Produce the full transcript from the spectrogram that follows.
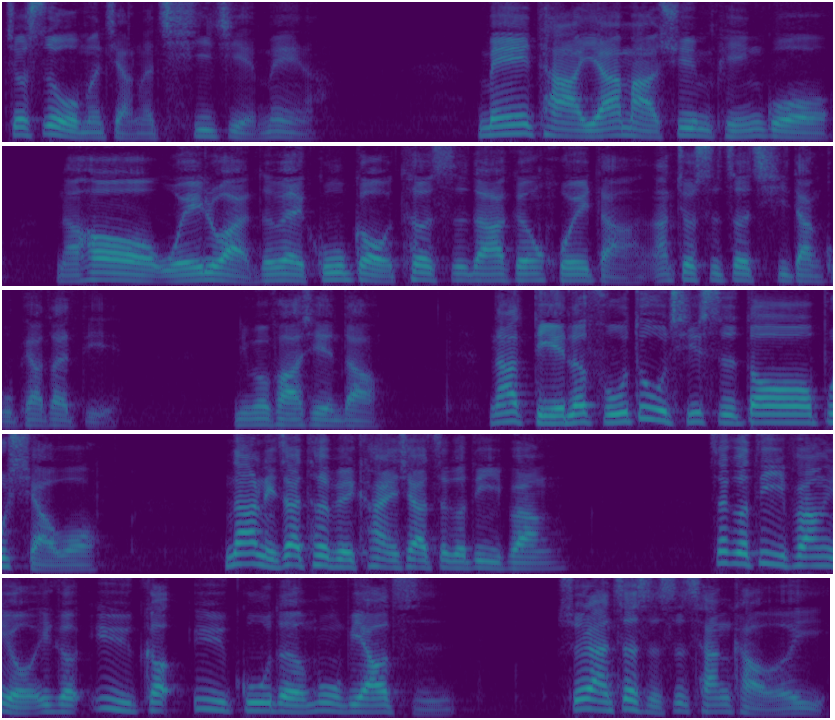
就是我们讲的七姐妹啦，Meta、亚马逊、苹果，然后微软，对不对？Google、特斯拉跟辉达，那就是这七档股票在跌。你有没有发现到？那跌的幅度其实都不小哦。那你再特别看一下这个地方，这个地方有一个预告预估的目标值，虽然这只是参考而已。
